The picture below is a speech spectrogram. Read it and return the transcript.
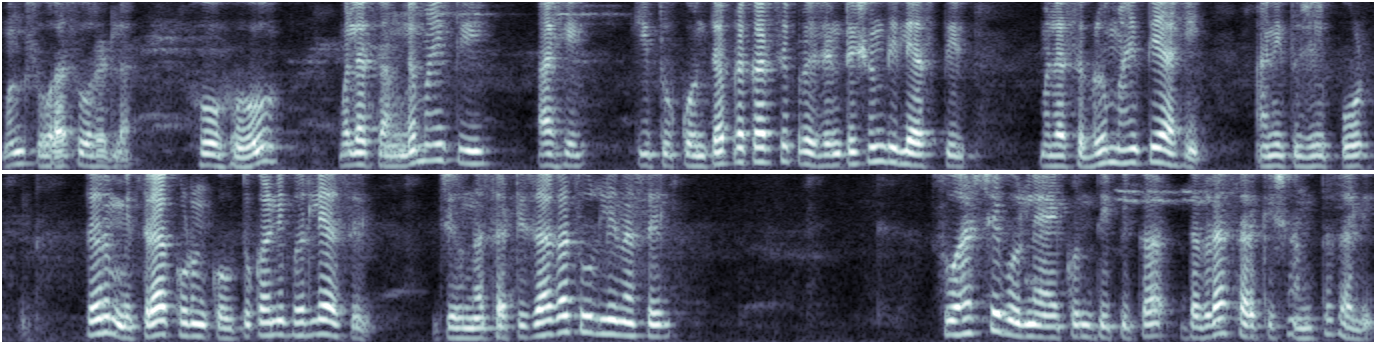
मग सुहास ओरडला हो हो मला चांगलं माहिती आहे की तू कोणत्या प्रकारचे प्रेझेंटेशन दिले असतील मला सगळं माहिती आहे आणि तुझे पोट तर मित्राकडून कौतुकाने भरले असेल. जेवणासाठी जागाच उरली नसेल. सुहासचे बोलणे ऐकून दीपिका दगडासारखी शांत झाली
